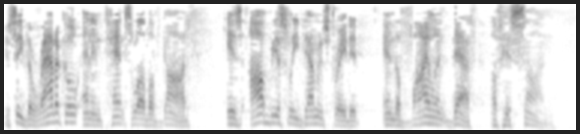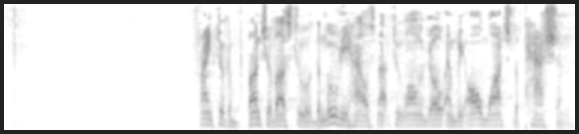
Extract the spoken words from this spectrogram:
You see, the radical and intense love of God is obviously demonstrated in the violent death of his son. Frank took a bunch of us to the movie house not too long ago, and we all watched The Passion.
